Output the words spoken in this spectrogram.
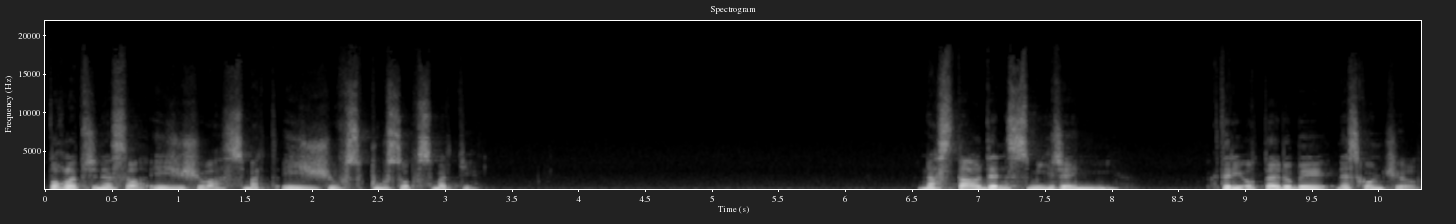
tohle přinesla Ježíšova smrt, Ježíšův způsob smrti. Nastal den smíření, který od té doby neskončil.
